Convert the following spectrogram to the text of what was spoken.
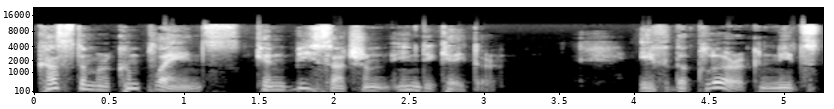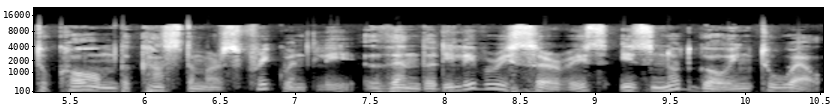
Customer complaints can be such an indicator. If the clerk needs to calm the customers frequently, then the delivery service is not going too well.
